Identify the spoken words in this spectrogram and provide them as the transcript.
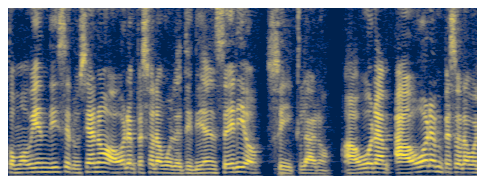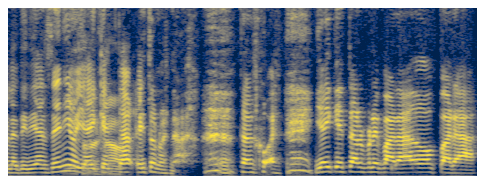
como bien dice Luciano, ahora empezó la volatilidad en serio. Sí, claro. Ahora, ahora empezó la volatilidad en serio y, hay que estar, esto no es nada, tal cual. Y hay que estar preparado para,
